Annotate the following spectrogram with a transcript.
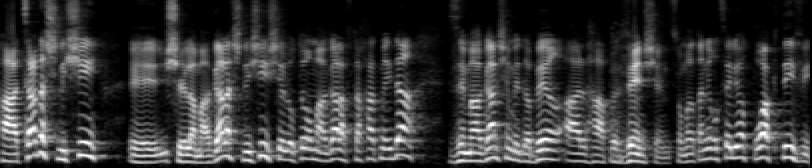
הצד השלישי אה, של המעגל השלישי של אותו מעגל אבטחת מידע זה מעגל שמדבר על ה-prevention, זאת אומרת אני רוצה להיות פרואקטיבי,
